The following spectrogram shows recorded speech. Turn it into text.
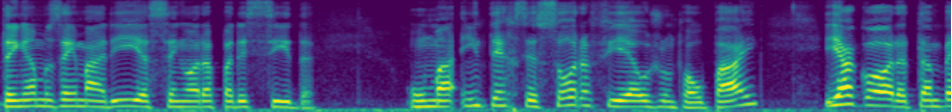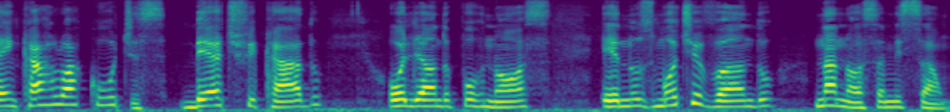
tenhamos em Maria, Senhora Aparecida, uma intercessora fiel junto ao Pai e agora também Carlo Acutis, beatificado, olhando por nós e nos motivando na nossa missão.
